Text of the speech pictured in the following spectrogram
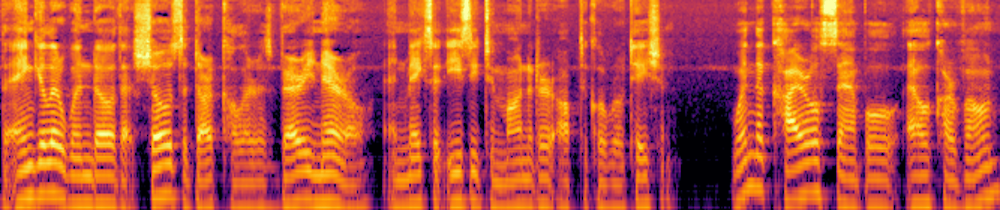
The angular window that shows the dark color is very narrow and makes it easy to monitor optical rotation. When the chiral sample L carvone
